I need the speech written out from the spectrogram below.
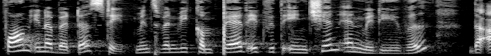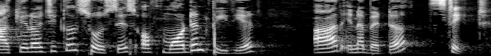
found in a better state. Means when we compare it with ancient and medieval, the archaeological sources of modern period are in a better state.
